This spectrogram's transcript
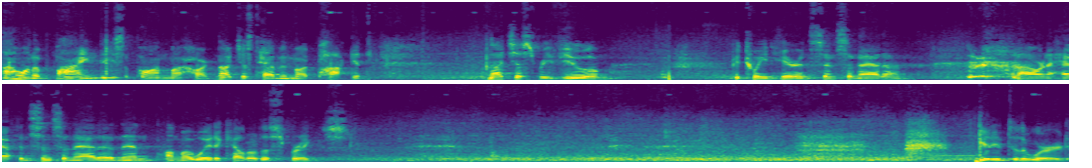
I want to bind these upon my heart, not just have in my pocket, not just review them between here and Cincinnati, an hour and a half in Cincinnati, and then on my way to Colorado Springs. get into the Word.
